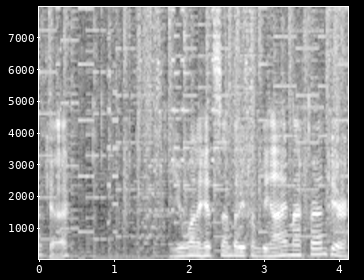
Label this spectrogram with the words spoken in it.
Okay. You want to hit somebody from behind, my friend? Here.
